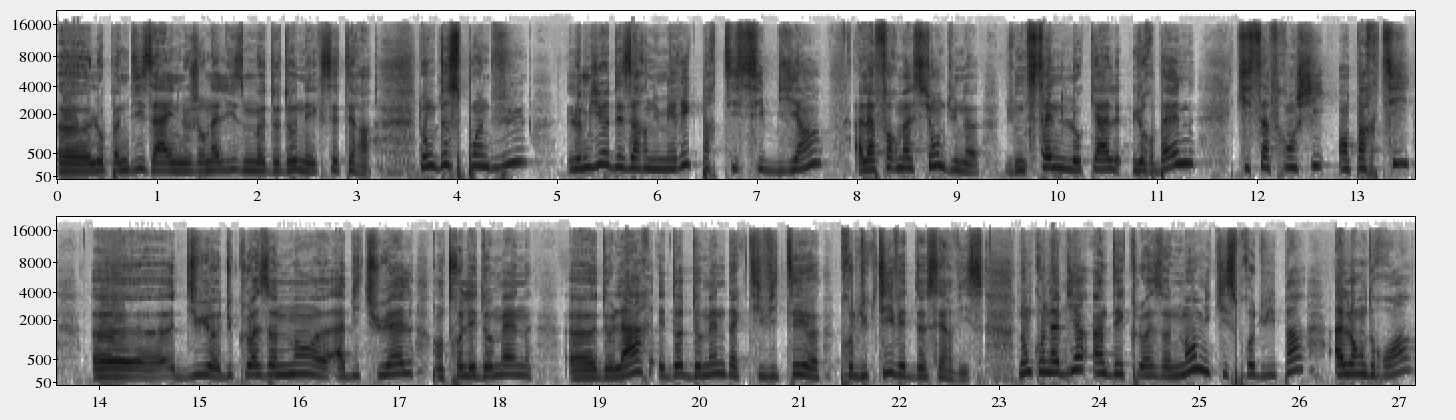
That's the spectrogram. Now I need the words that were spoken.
l'open design, le journalisme de données, etc. Donc, de ce point de vue, le milieu des arts numériques participe bien à la formation d'une scène locale urbaine qui s'affranchit en partie euh, du, du, cloisonnement euh, habituel entre les domaines euh, de l'art et d'autres domaines d'activité productive et de services. Donc on a bien un décloisonnement, mais qui ne se produit pas à l'endroit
